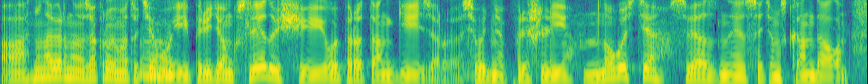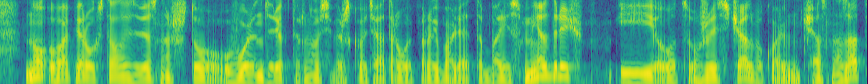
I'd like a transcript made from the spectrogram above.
А, ну, наверное, закроем эту тему угу. и перейдем к следующей. Опера «Тангейзер». Сегодня пришли новости, связанные с этим скандалом. Ну, во-первых, стало известно, что уволен директор Новосибирского театра оперы и балета Борис Мездрич. И вот уже сейчас, буквально час назад,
